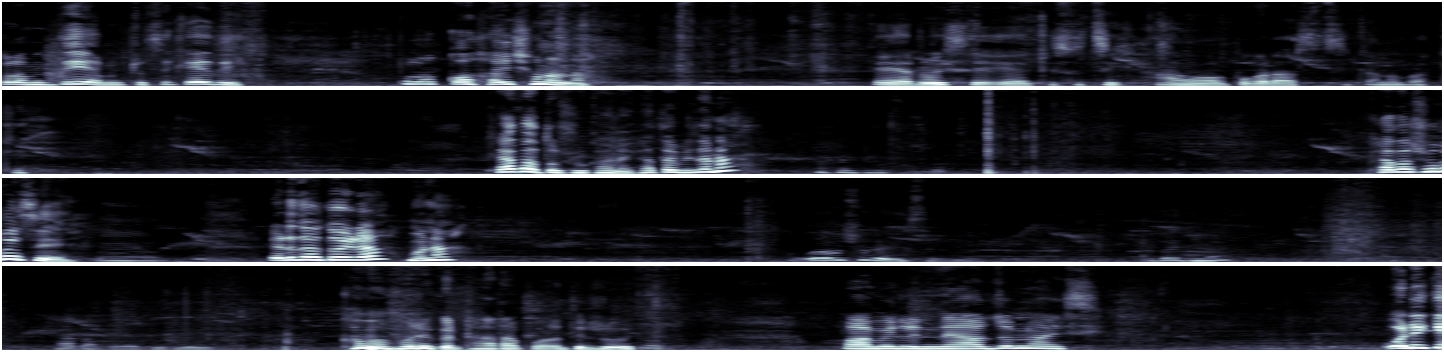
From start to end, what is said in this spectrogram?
করে আমি দিই আমি একটু চিকাই দিই। পুরো কথাই শোনে না। এ রয়েছে এ কিছু চিক আর অল্প করে আসছি কেন বাকি? খেতা তো শুকানে খেতা ভিজে না? খেতা শুকাইছে? এটা দাও তো এটা মনে খামা পরে ঠাটা পরে দিন রোদ ফ্যামিলি নেওয়ার জন্য আইসি ওটা কি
